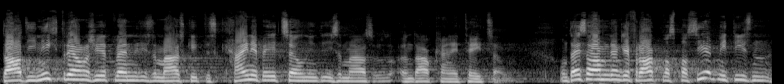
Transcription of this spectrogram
Da die nicht rearrangiert werden in dieser Maus, gibt es keine B-Zellen in dieser Maus und auch keine T-Zellen. Und deshalb haben wir dann gefragt, was passiert mit diesen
